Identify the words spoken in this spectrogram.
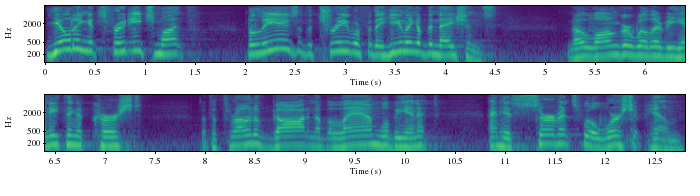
yielding its fruit each month. The leaves of the tree were for the healing of the nations. No longer will there be anything accursed, but the throne of God and of the Lamb will be in it, and his servants will worship him.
